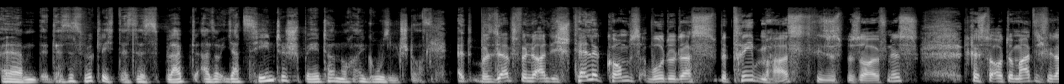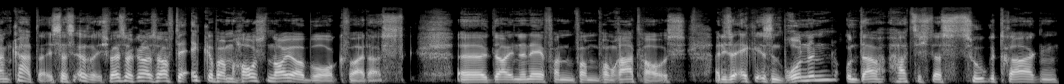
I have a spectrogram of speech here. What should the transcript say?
Ähm, das ist wirklich, das ist, bleibt also Jahrzehnte später noch ein Gruselstoff. Äh, selbst wenn du an die Stelle kommst, wo du das betrieben hast, dieses Besäufnis, kriegst du automatisch wieder einen Kater. Ist das irre? Ich weiß auch genau, so auf der Ecke beim Haus Neuerburg war das, äh, da in der Nähe von, vom, vom Rathaus an dieser Ecke ist ein Brunnen und da hat sich das zugetragen.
